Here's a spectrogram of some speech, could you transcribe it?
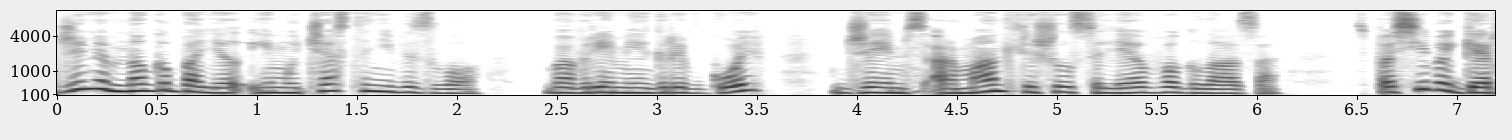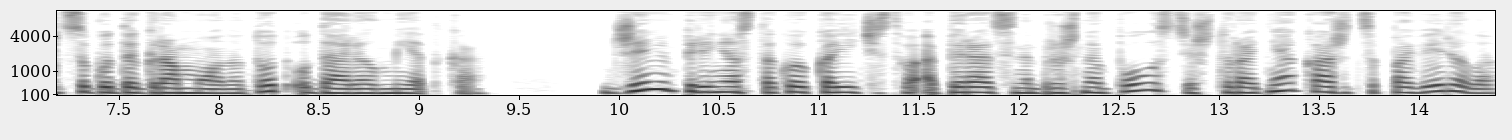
Джимми много болел, и ему часто не везло. Во время игры в гольф Джеймс Арманд лишился левого глаза – Спасибо герцогу де Грамону, тот ударил метко. Джимми перенес такое количество операций на брюшной полости, что родня, кажется, поверила,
